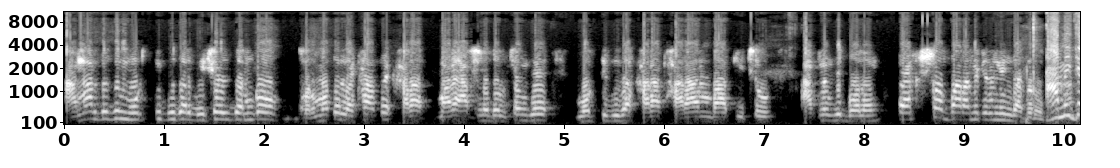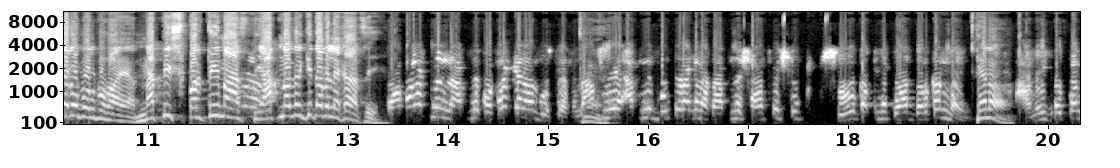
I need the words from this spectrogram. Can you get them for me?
আমার যদি মূর্তি পূজার বিষয় আমাকে ধর্মতে লেখা আছে খারাপ মানে আপনি বলছেন যে মূর্তি পূজা খারাপ হারাম বা কিছু আপনি যদি বলেন একশো বার আমি এটা নিন্দা করব? আমি কেন বলব ভাইয়া? নাতিশ প্রতিমা আসতি আপনাদের কিতাবে লেখা আছে। আপনি কথা কেন বুঝতে পারছেন? আপনি আপনি বলতে রাখেন না আপনি সংস্কৃত শ্লোক- শ্লোক আপনি কোয়ার দরকার নাই। কেন? আমি যখন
